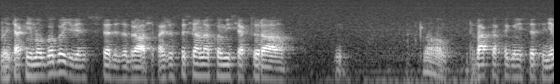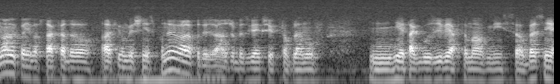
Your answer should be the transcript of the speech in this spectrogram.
No i tak nie mogło być, więc wtedy zebrała się także specjalna komisja, która no, w aktach tego niestety nie mamy, ponieważ ta akta do archiwum jeszcze nie spłynęła, ale podejrzewam, że bez większych problemów, nie tak burzliwie jak to ma miejsce obecnie,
